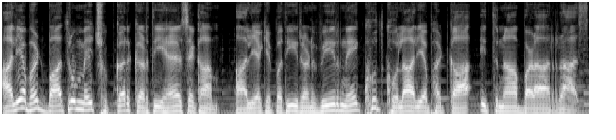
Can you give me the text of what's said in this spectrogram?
आलिया भट्ट बाथरूम में छुपकर करती है ऐसे काम। आलिया के पति रणवीर ने खुद खोला आलिया भट्ट का इतना बड़ा राज।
